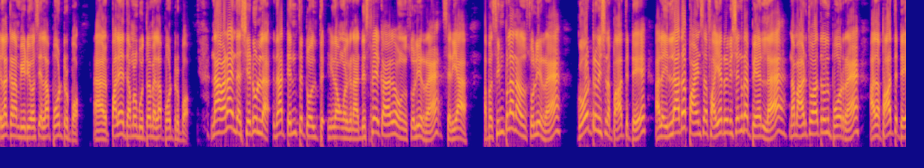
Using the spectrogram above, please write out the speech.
இலக்கணம் வீடியோஸ் எல்லாம் போட்டிருப்போம். பழைய தமிழ் புத்தகம் எல்லாம் போட்டிருப்போம். நான் வேணா இந்த ஷெடியூலில் இதான் டென்த்து டுவெல்த்து இதை உங்களுக்கு நான் டிஸ்பிளேக்காக உங்களுக்கு சொல்லிடுறேன் சரியா? அப்போ சிம்பிளா நான் சொல்லிடுறேன். கோட் ரிவிஷனை பார்த்துட்டு அதில் இல்லாத பாயிண்ட்ஸை ஃபயர் ரிவிஷனுங்கிற பேரில் நம்ம அடுத்த வாரத்துல இருந்து போடுறேன். அதை பார்த்துட்டு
